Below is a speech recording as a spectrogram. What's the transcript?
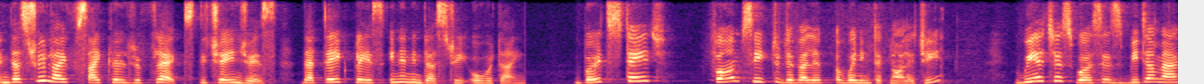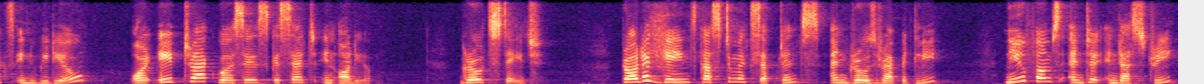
Industry life cycle reflects the changes that take place in an industry over time. Birth stage, firms seek to develop a winning technology. VHS versus Betamax in video or 8 track versus cassette in audio. Growth stage, product gains customer acceptance and grows rapidly. New firms enter industry,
